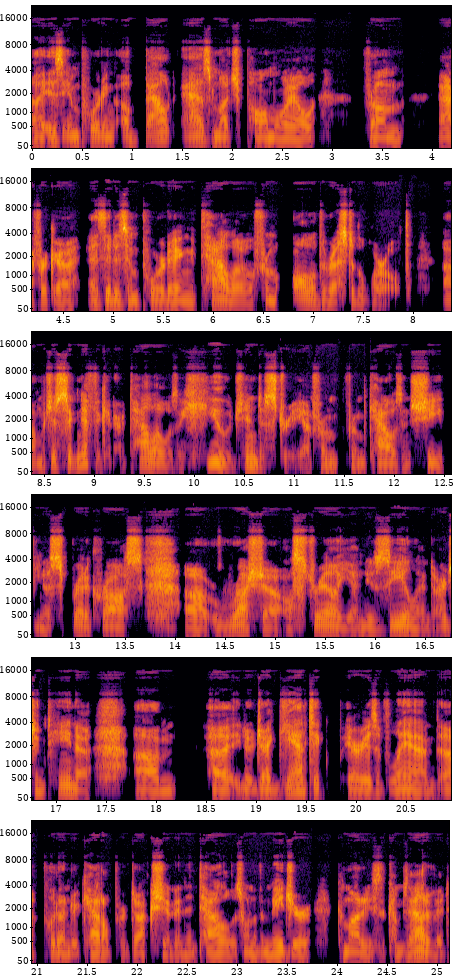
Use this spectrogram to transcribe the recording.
uh, is importing about as much palm oil from Africa as it is importing tallow from all of the rest of the world um, which is significant. Our tallow was a huge industry uh, from from cows and sheep, you know, spread across uh, Russia, Australia, New Zealand, Argentina. Um, uh, you know, gigantic areas of land uh, put under cattle production, and then tallow is one of the major commodities that comes out of it.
